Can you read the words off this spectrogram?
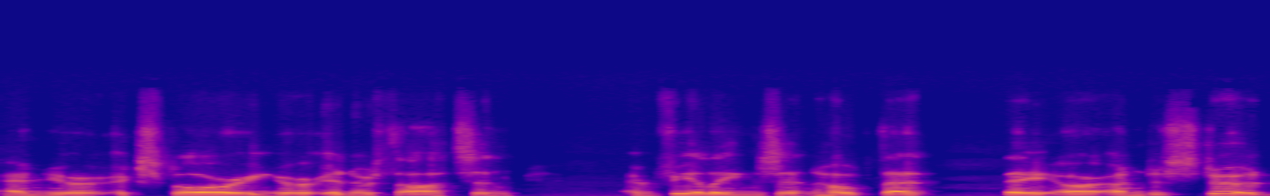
and you're exploring your inner thoughts and, and feelings and hope that they are understood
